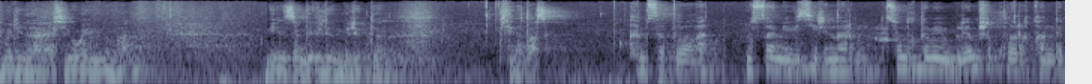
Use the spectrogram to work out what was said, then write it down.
Мадина, сен уайымдама. Мені заңгерлерден білікті. Сен атасың. кім сатып алады мұса мен ветеринармын сондықтан мен білемін жылқыларға қандай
